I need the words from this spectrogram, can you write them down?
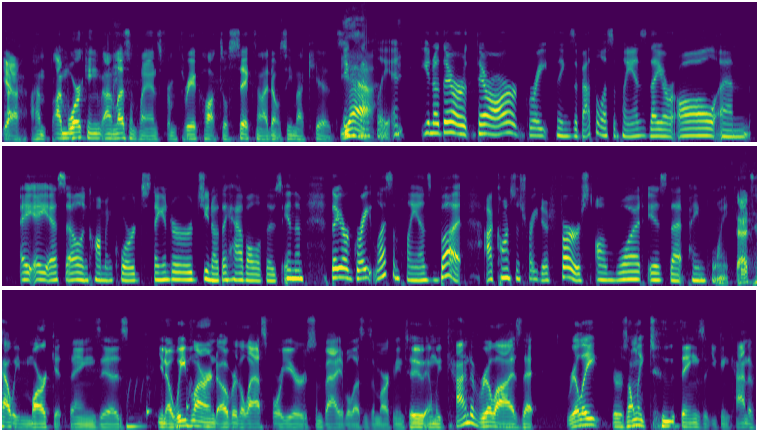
Yeah, I'm I'm working on lesson plans from three o'clock till six, and I don't see my kids. Yeah. Exactly. And you know there are there are great things about the lesson plans. They are all um, AASL and Common Core standards. You know they have all of those in them. They are great lesson plans, but I concentrated first on what is that pain point. That's how we market things is, you know, we've learned over the last four years some valuable lessons in marketing too. And we've kind of realized that really there's only two things that you can kind of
